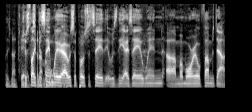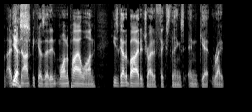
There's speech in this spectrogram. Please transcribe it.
Well, he's not dead. Just like so the same way. I was supposed to say that it was the Isaiah Wynn uh, Memorial thumbs down. I Yes. did not because I didn't want to pile on. He's got to buy to try to fix things and get right.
